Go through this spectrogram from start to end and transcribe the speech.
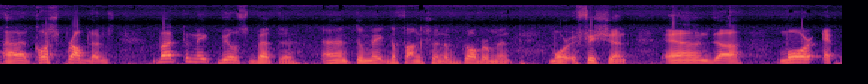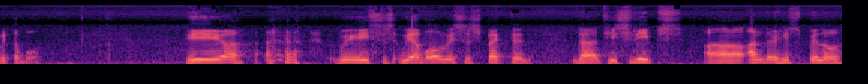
uh, cause problems, but to make bills better and to make the function of government more efficient and uh, more equitable. He, uh, we, we have always suspected that he sleeps uh, under his pillow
